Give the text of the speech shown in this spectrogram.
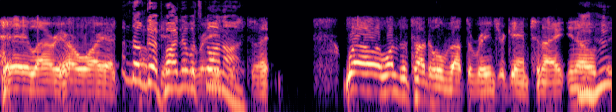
Hey, Larry, how are you? I'm doing good, partner. What's going on? Tonight. Well, I wanted to talk a little about the Ranger game tonight. You know, mm-hmm.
